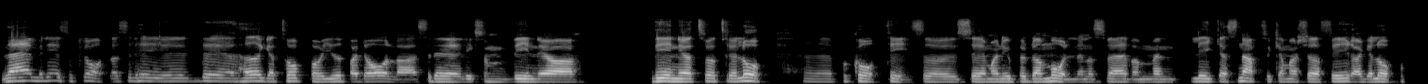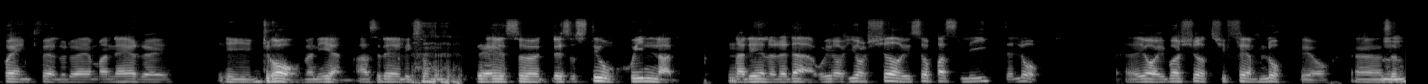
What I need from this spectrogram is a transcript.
Nej, men det är såklart. Alltså det, är, ju- det är höga toppar och djupa dalar. Alltså det är liksom, vinner jag, vinner jag två, tre lopp eh, på kort tid så, så är man uppe bland molnen och svävar. Men lika snabbt så kan man köra fyra galopper på en kväll och då är man nere i, i graven igen. Alltså det är liksom, det är så, det är så stor skillnad när det gäller det där. Och jag, jag kör ju så pass lite lopp. Eh, Jag har ju bara kört 25 lopp i år. Eh, Så Mm.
